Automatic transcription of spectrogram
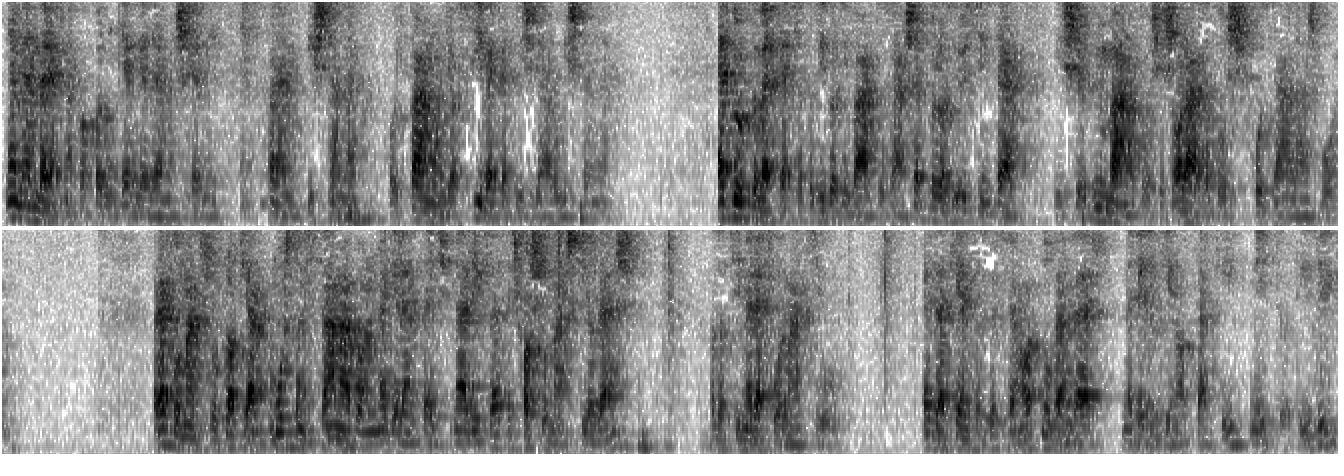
Nem embereknek akarunk engedelmeskedni, hanem Istennek, ahogy Pál mondja, a szíveket vizsgáló Istennek. Ebből következhet az igazi változás, ebből az őszinte és bűnbánatos és alázatos hozzáállásból. A reformátusok lapjának a mostani számában megjelent egy melléklet, egy hasonlás kiadás, az a címe Reformáció. 1956. november 4-én adták ki, 4-től 10-ig.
